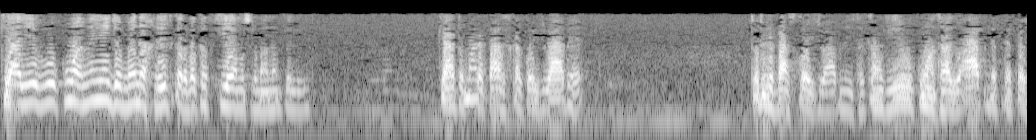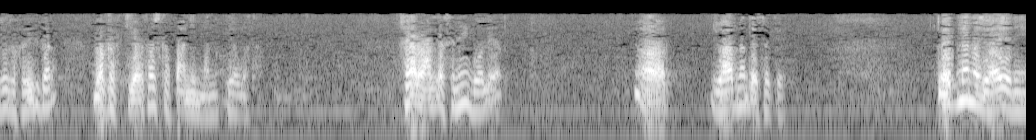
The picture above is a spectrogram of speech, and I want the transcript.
کیا یہ وہ کنواں نہیں ہے جو میں نے خرید کر وقف کیا ہے مسلمانوں کے لیے؟ کیا تمہارے پاس کا کوئی جواب ہے؟ تو ان کے پاس کوئی جواب نہیں تھا، کیونکہ یہ وہ کنواں تھا جو آپ نے اپنے پیسوں سے خرید کر وقف کیا ہوا تھا، اس کا پانی بند کیا ہوا تھا۔ خیر آگے سے نہیں بولے اور جواب نہ دے سکے۔ تو اتنے میں جو ہے یعنی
